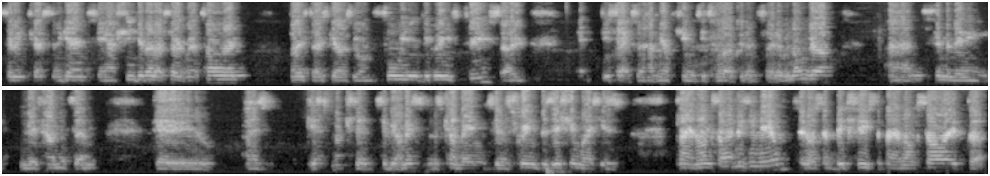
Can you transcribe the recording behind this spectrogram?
So interested again to see how she develops over time. Both those girls are on four-year degrees too, so it's excellent having the opportunity to work with them for a little longer. And similarly, Liv Hamilton, who has just smashed it, to be honest, has come into the screen position where she's playing alongside Lizzie Neal. So got some big shoes to play alongside, but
